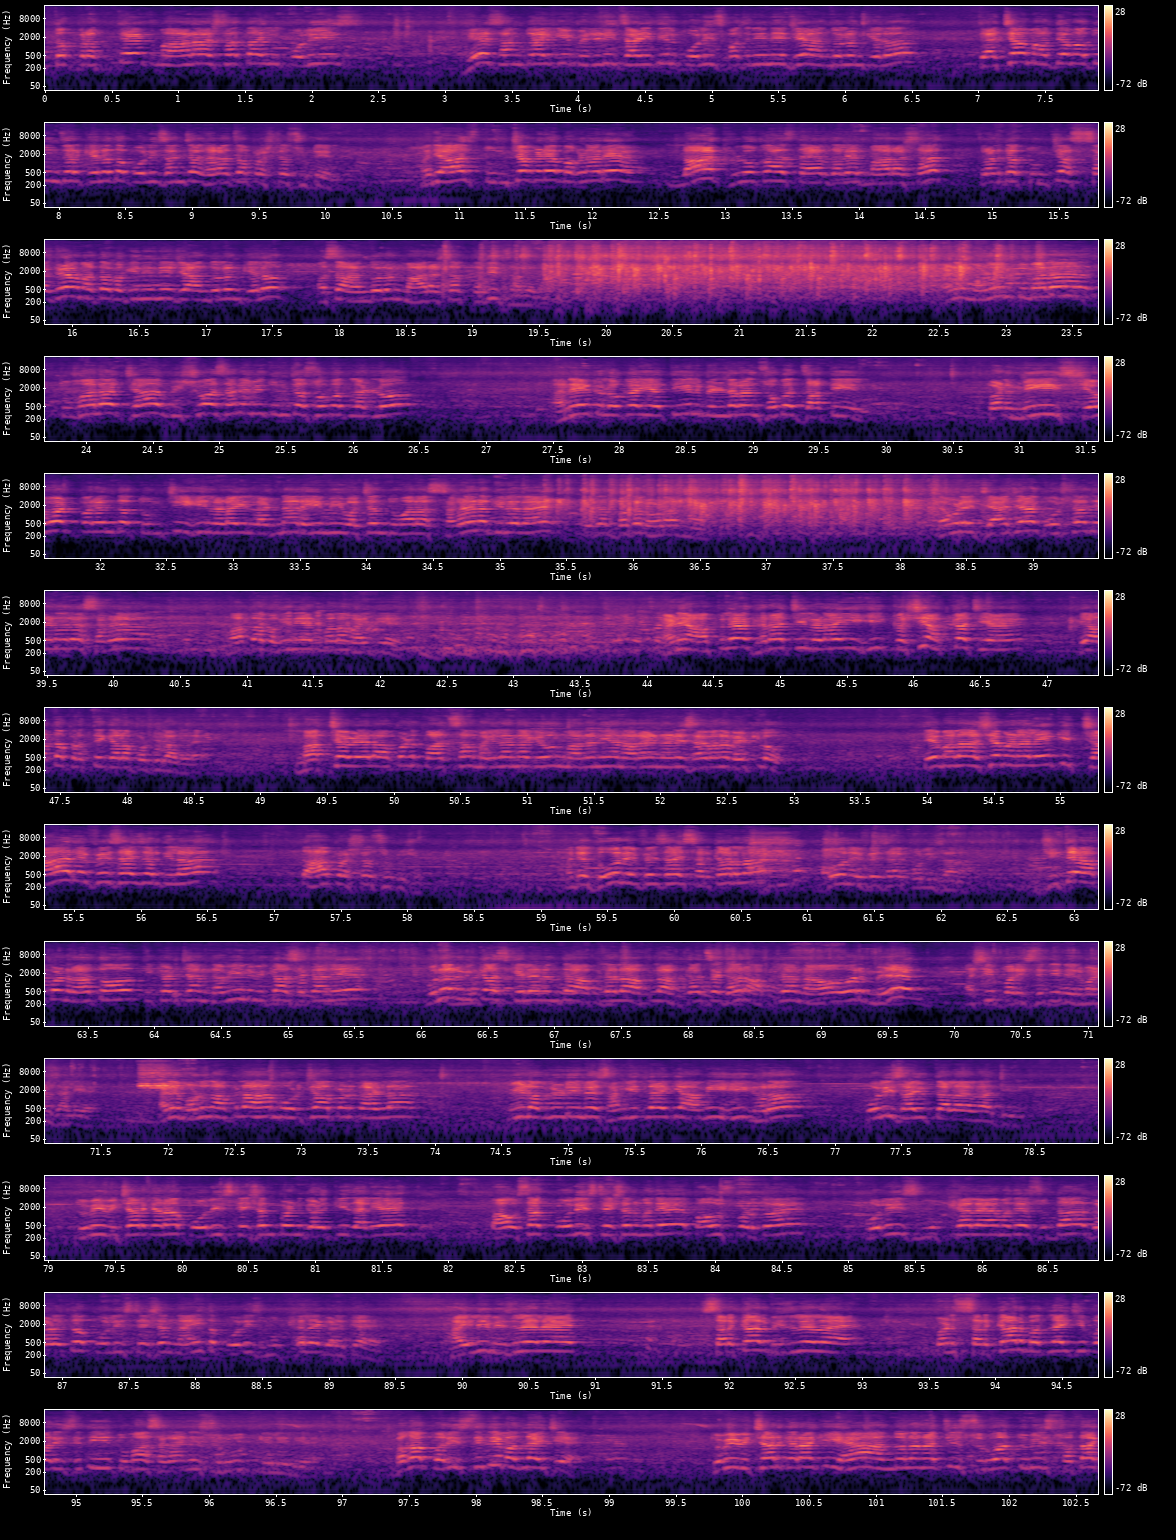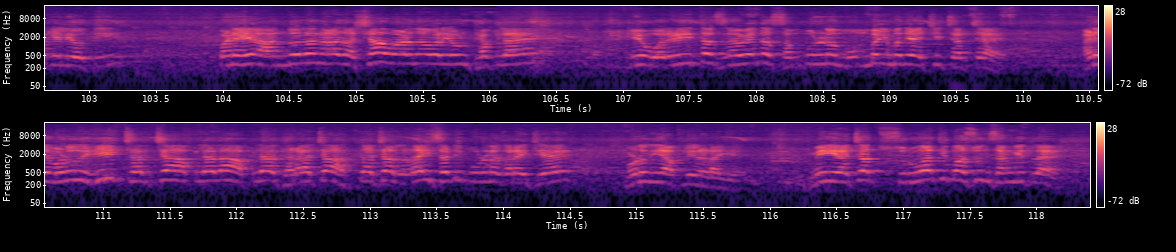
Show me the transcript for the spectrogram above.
तर प्रत्येक महाराष्ट्रातील पोलीस हे सांगतोय की बिडडी चाळीतील पोलीस पत्नीने जे आंदोलन केलं त्याच्या माध्यमातून जर केलं तर पोलिसांच्या घराचा प्रश्न सुटेल. म्हणजे आज तुमच्याकडे बघणारे लाख लोक आज तयार झाले आहेत महाराष्ट्रात कारण का तुमच्या सगळ्या माता भगिनींनी जे आंदोलन केलं असं आंदोलन महाराष्ट्रात कधीच झालं नाही. आणि म्हणून तुम्हाला तुम्हाला ज्या विश्वासाने मी तुमच्यासोबत लढलो अनेक लोक येतील बिल्डरांसोबत जातील पण मी शेवटपर्यंत तुमची ही लढाई लढणार हे मी वचन तुम्हाला सगळ्यांना दिलेलं आहे. त्याच्यात बदल होणार नाही. त्यामुळे ज्या ज्या घोषणा देणाऱ्या सगळ्या माता भगिनी आहेत मला माहिती आहे. आणि आपल्या घराची लढाई ही कशी हक्काची आहे हे आता प्रत्येकाला पटू लागलं आहे मागच्या वेळेला आपण पाच सहा महिलांना घेऊन माननीय नारायण राणे साहेबांना भेटलो. ते मला असे म्हणाले की चार एफ एस आय जर दिला तर हा प्रश्न सुटू शकतो. म्हणजे दोन एफ एस आय सरकारला दोन एफ एस आय पोलिसांना. जिथे आपण राहतो तिकडच्या नवीन विकासकाने पुनर्विकास केल्यानंतर आपल्याला आपलं हक्काचं घर आपल्या नावावर मिळेल अशी परिस्थिती निर्माण झाली आहे. आणि म्हणून आपला हा मोर्चा आपण काढला. पी डब्ल्यू डीने सांगितलं आहे की आम्ही ही घरं पोलीस आयुक्तालयाला दिली. तुम्ही विचार करा पोलीस स्टेशन पण गळकी झाली आहेत. पावसात पोलीस स्टेशनमध्ये पाऊस पडतोय. पोलीस मुख्यालयामध्ये सुद्धा गळकं पोलीस स्टेशन नाही तर पोलीस मुख्यालय गळकं आहे. फायली भिजलेल्या आहेत सरकार भिजलेलं आहे पण सरकार बदलायची परिस्थिती तुम्हा सगळ्यांनी सुरू केलेली आहे. बघा परिस्थिती बदलायची आहे. तुम्ही विचार करा की ह्या आंदोलनाची सुरुवात तुम्ही स्वतः केली होती पण हे आंदोलन आज अशा वळणावर येऊन ठेपलं आहे की वरळीतच नव्हे तर संपूर्ण मुंबईमध्ये याची चर्चा आहे. आणि म्हणून ही चर्चा आपल्याला आपल्या घराच्या हक्काच्या लढाईसाठी पूर्ण करायची आहे. म्हणून ही आपली लढाई आहे. मी याच्यात सुरुवातीपासून सांगितलं आहे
